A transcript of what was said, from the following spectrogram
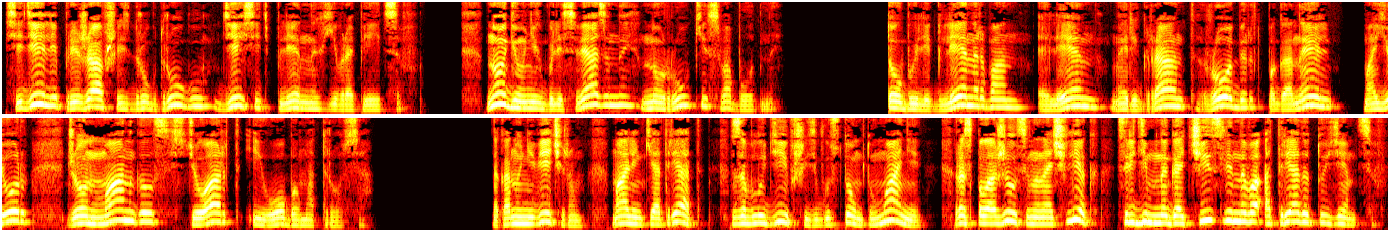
сидели, прижавшись друг к другу, десять пленных европейцев. Ноги у них были связаны, но руки свободны. То были Гленнерван, Элен, Мэри Грант, Роберт, Паганель, майор, Джон Манглс, Стюарт и оба матроса. Накануне вечером маленький отряд, заблудившись в густом тумане, расположился на ночлег среди многочисленного отряда туземцев.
